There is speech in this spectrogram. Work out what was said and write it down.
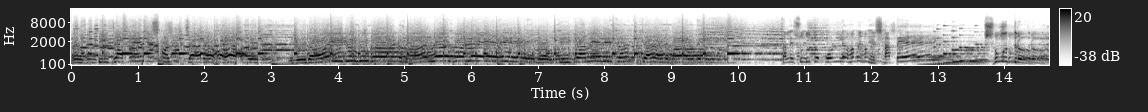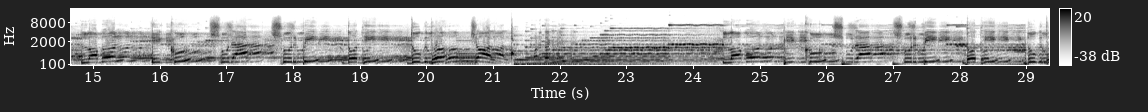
ভক্তি জলের সঞ্চার হবে। হৃদয় ভালো শুধু তো পড়লে হবে না, সাথে সমুদ্র, লবণ, ইক্ষু, সুরা, সুরপি, দধি, দুগ্ধ, জল। মনে থাকবে? লবণ, ইক্ষু, সুরা, সুরপি, দধি, দুগ্ধ,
